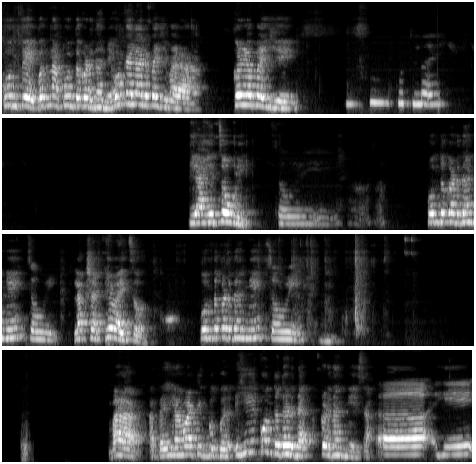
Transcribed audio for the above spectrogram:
कोणतं? आहे बघ ना कोणतं कडधान्य ओळखायला आलं पाहिजे बाळा. कळलं पाहिजे. कुठलं आहे ती आहे चवळी. चवळी. कोणतं कडधान्य? आहे? चवळी. लक्षात ठेवायचं. कोणतं कडधान्य? आहे? चवळी. बाळा आता ह्या वाटीत बघ बरं. हे कोणतं धडधा कडधान्य आहे सांग. अं, हे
